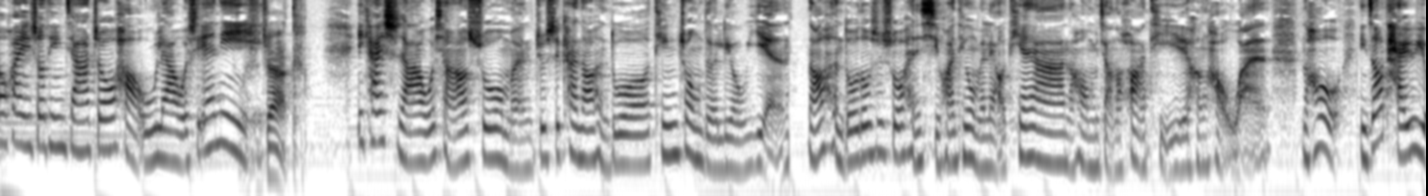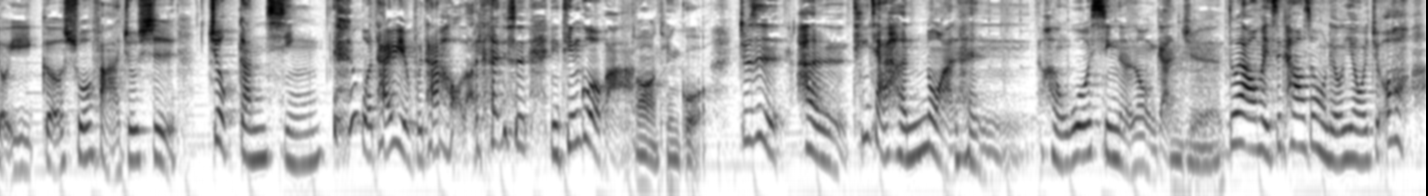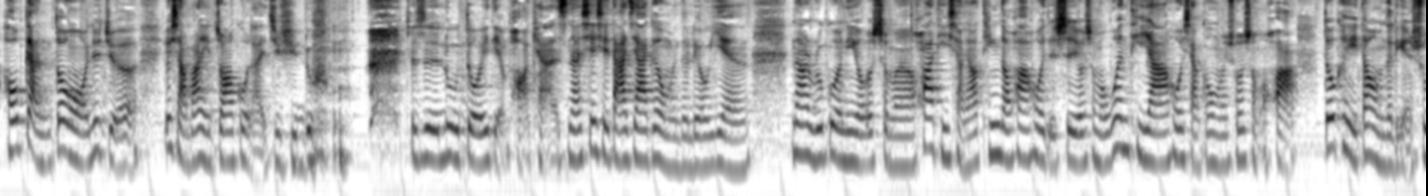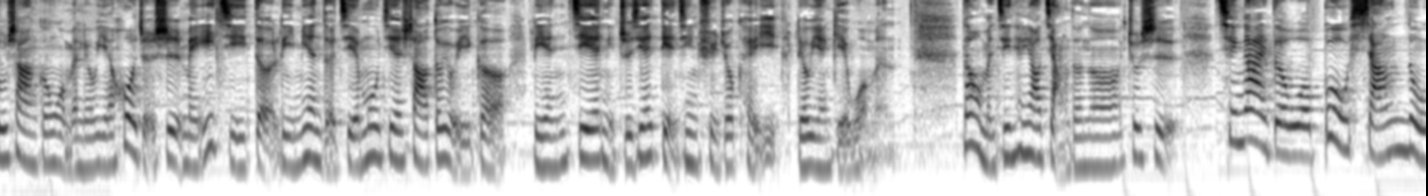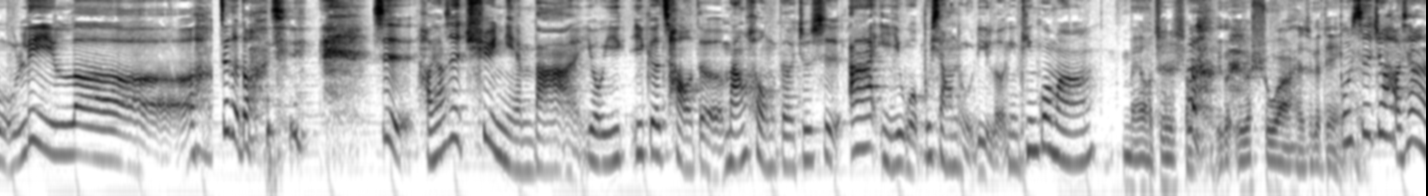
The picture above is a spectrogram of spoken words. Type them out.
Hello，欢迎收听加州好无聊，我是 Annie，我是 Jack。一开始啊，我想要说，我们就是看到很多听众的留言，然后很多都是说很喜欢听我们聊天啊，然后我们讲的话题也很好玩。然后你知道台语有一个说法，就是就甘心。我台语也不太好啦，但就是你听过吧？啊，听过，就是很听起来很暖，很。很窝心的那种感觉，嗯、对啊，我每次看到这种留言，我就哦，好感动哦，我就觉得又想把你抓过来继续录，就是录多一点 podcast。那谢谢大家给我们的留言。那如果你有什么话题想要听的话，或者是有什么问题呀、啊，或想跟我们说什么话，都可以到我们的脸书上跟我们留言，或者是每一集的里面的节目介绍都有一个连接，你直接点进去就可以留言给我们。那我们今天要讲的呢，就是亲爱的，我不想努力了。这个东西是好像是去年吧，有一一个炒的蛮红的，就是阿姨我不想努力了。你听过吗？没有，这是什么？一个一个书啊，还是个电影？不是，就好像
